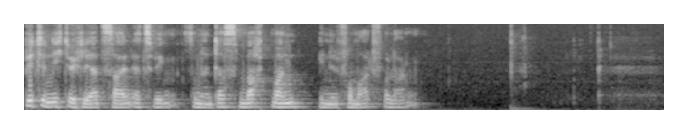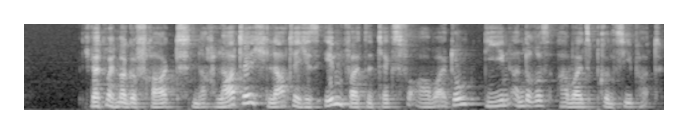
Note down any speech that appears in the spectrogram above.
bitte nicht durch Leerzeilen erzwingen, sondern das macht man in den Formatvorlagen. Ich werde manchmal gefragt nach LaTeX. LaTeX ist ebenfalls eine Textverarbeitung, die ein anderes Arbeitsprinzip hat.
